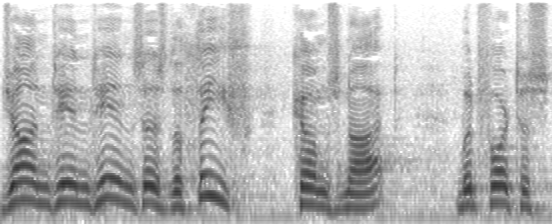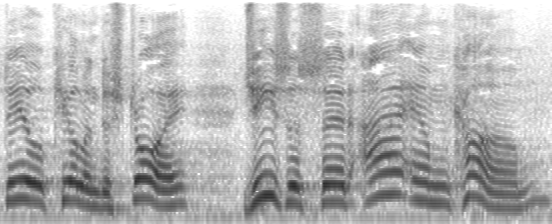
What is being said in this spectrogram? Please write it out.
John 10:10 10, 10 says, "The thief comes not, but for to steal, kill, and destroy." Jesus said, "I am come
